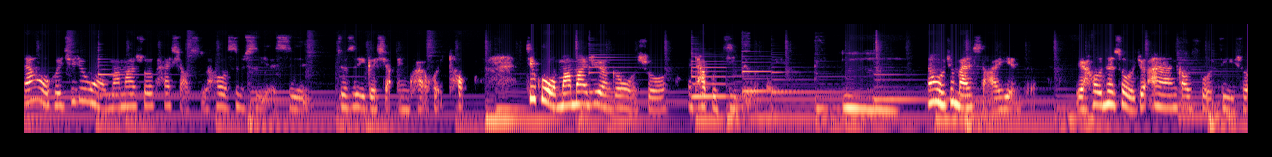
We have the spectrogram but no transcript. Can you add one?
然后我回去就问我妈妈说，她小时候是不是也是就是一个小硬块会痛？结果我妈妈居然跟我说，哎她不记得了。嗯，然后我就蛮傻眼的。然后那时候我就暗暗告诉我自己说：“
